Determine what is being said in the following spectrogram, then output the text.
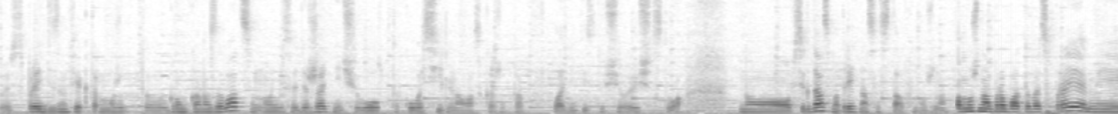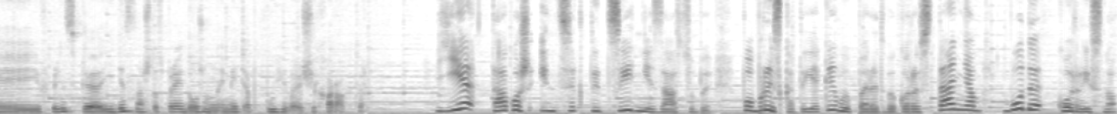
То есть спрей-дезинфектор может э, громко называться, но не содержать ничего такого сильного, скажем так, в плане действующего вещества. Но всегда смотреть на состав нужно. А Можно обрабатывать спреями, и, в принципе, единственное, что спрей должен иметь обпугивающий характер. Є також інсектицидні засоби, побризкати якими перед використанням буде корисно,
